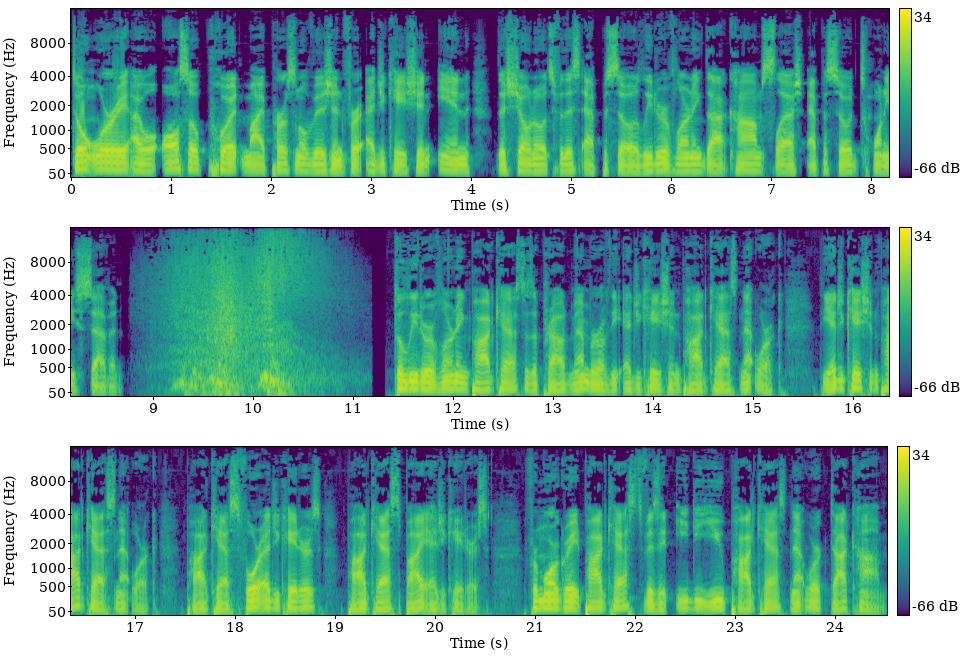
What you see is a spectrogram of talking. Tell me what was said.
don't worry. I will also put my personal vision for education in the show notes for this episode, leaderoflearning.com slash episode 27. The Leader of Learning podcast is a proud member of the Education Podcast Network. The Education Podcast Network, podcasts for educators, podcasts by educators. For more great podcasts, visit edupodcastnetwork.com.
